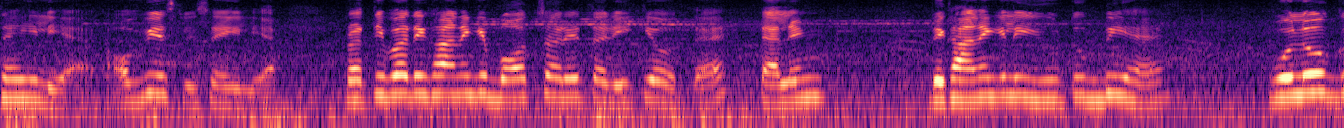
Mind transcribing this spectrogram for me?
सही लिया है ऑब्वियसली सही लिया है। प्रतिभा दिखाने के बहुत सारे तरीके होते हैं टैलेंट दिखाने के लिए यूट्यूब भी है। वो लोग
